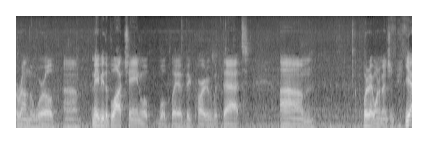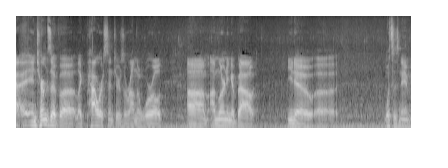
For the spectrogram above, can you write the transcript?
around the world. Um, maybe the blockchain will, will play a big part with that. Um, what did I want to mention? Yeah, in terms of uh, like power centers around the world, um, I'm learning about, you know, uh, what's his name?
